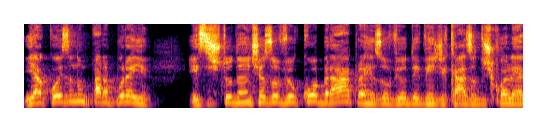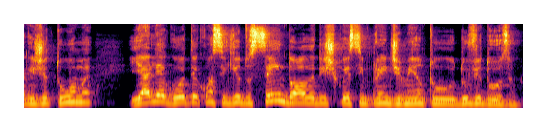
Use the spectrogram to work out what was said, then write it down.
e a coisa não para por aí. Esse estudante resolveu cobrar para resolver o dever de casa dos colegas de turma e alegou ter conseguido 100 dólares com esse empreendimento duvidoso.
